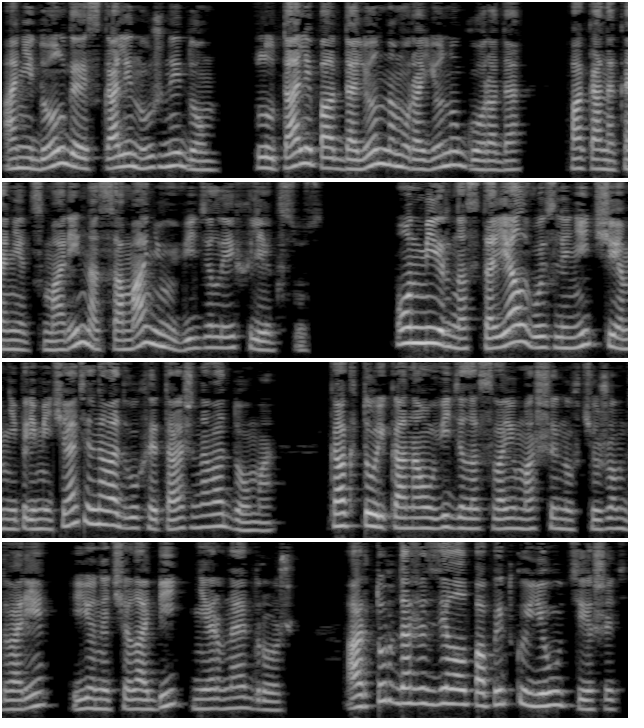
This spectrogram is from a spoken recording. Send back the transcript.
Они долго искали нужный дом. плутали по отдаленному району города, пока наконец Марина сама не увидела их Лексус. Он мирно стоял возле ничем не примечательного двухэтажного дома. Как только она увидела свою машину в чужом дворе, ее начала бить нервная дрожь. Артур даже сделал попытку ее утешить.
